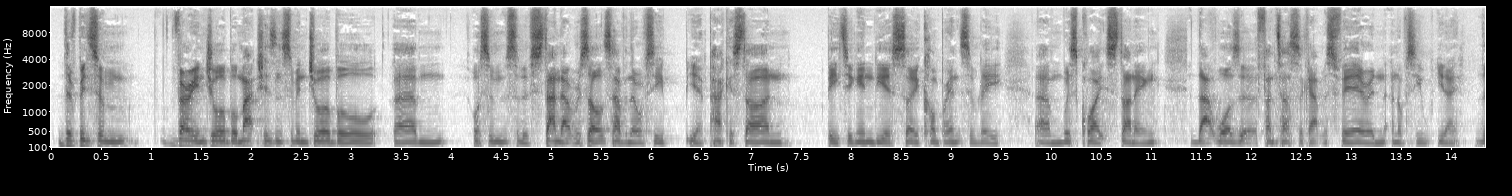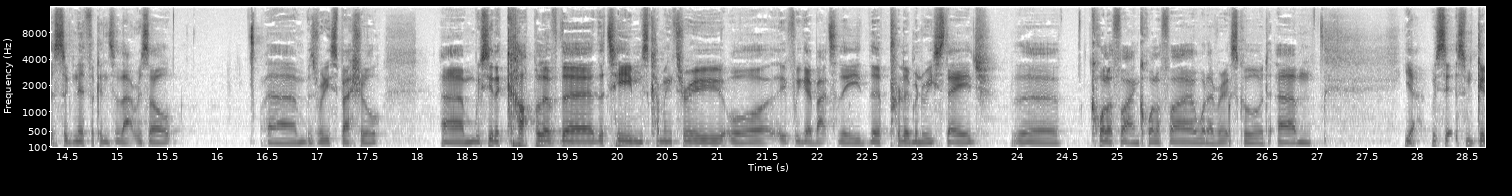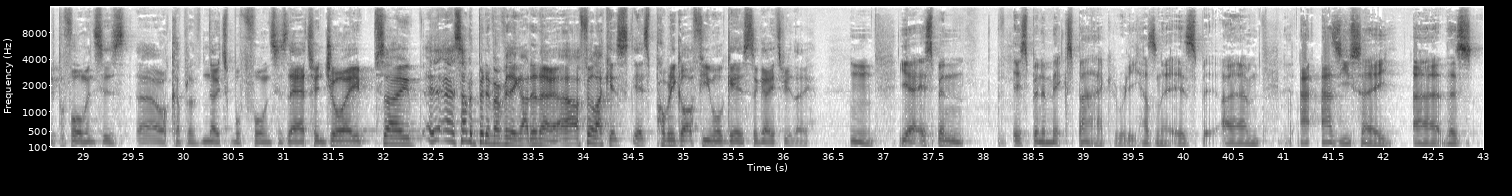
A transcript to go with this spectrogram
there have been some very enjoyable matches and some enjoyable um, or some sort of standout results. Haven't there? Obviously, you know, Pakistan beating India so comprehensively um, was quite stunning. That was a fantastic atmosphere, and, and obviously, you know, the significance of that result um, was really special. Um, we've seen a couple of the the teams coming through, or if we go back to the the preliminary stage, the qualifying qualifier, whatever it's called. Um, yeah, we see some good performances, uh, or a couple of notable performances there to enjoy. So it's had a bit of everything. I don't know. I feel like it's it's probably got a few more gears to go through, though. Yeah, it's been it's been a mixed bag, really, hasn't it? It's um, as you say, uh, there's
